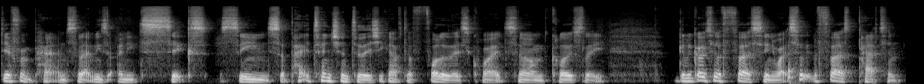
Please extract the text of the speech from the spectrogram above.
different patterns. So that means I need six scenes. So pay attention to this. You're going to have to follow this quite um, closely. I'm going to go to the first scene, right? So the first pattern.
